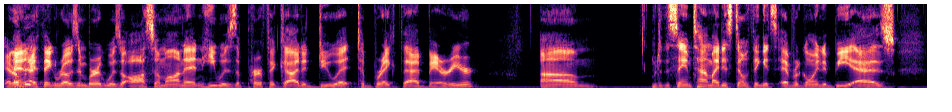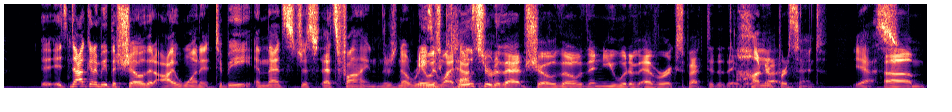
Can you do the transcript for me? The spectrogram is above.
And It'll be- I think Rosenberg was awesome on it, and he was the perfect guy to do it to break that barrier. Um, but at the same time, I just don't think it's ever going to be as. It's not going to be the show that I want it to be, and that's just that's fine. There's no reason. It was why closer it to that show though than you would have ever expected that they would. Hundred percent. Yes. Um,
